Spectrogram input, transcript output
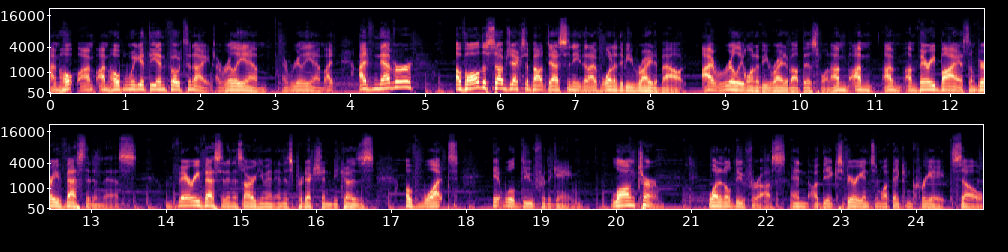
I'm hope I'm I'm hoping we get the info tonight. I really am. I really am. I I've never of all the subjects about Destiny that I've wanted to be right about, I really want to be right about this one. I'm I'm I'm I'm very biased. I'm very vested in this. I'm very vested in this argument and this prediction because of what it will do for the game. Long term, what it'll do for us and uh, the experience and what they can create. So,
